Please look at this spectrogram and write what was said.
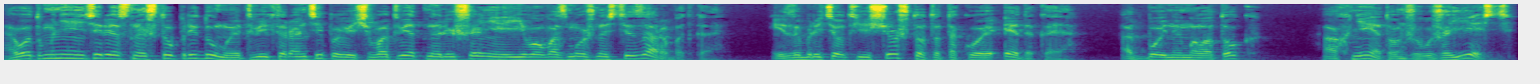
А вот мне интересно, что придумает Виктор Антипович в ответ на лишение его возможности заработка. Изобретет еще что-то такое эдакое? Отбойный молоток? Ах нет, он же уже есть.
